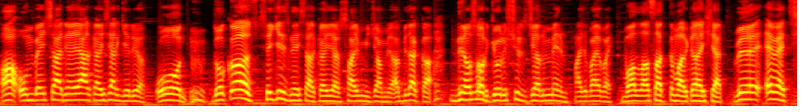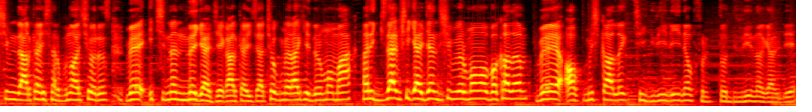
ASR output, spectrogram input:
Aa 15 saniyeye arkadaşlar geliyor. 10 9 8 neyse arkadaşlar saymayacağım ya. Bir dakika. Dinozor görüşürüz canım benim. Hadi bay bay. Vallahi sattım arkadaşlar. Ve evet şimdi arkadaşlar bunu açıyoruz ve içinden ne gelecek arkadaşlar. Çok merak ediyorum ama hani güzel bir şey geleceğini düşünmüyorum ama bakalım. Ve 60k'lık Tigrilino Frittodilino geldi.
